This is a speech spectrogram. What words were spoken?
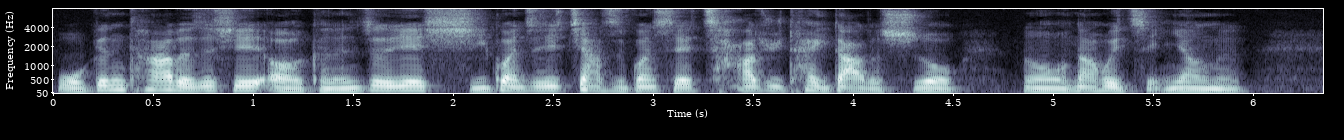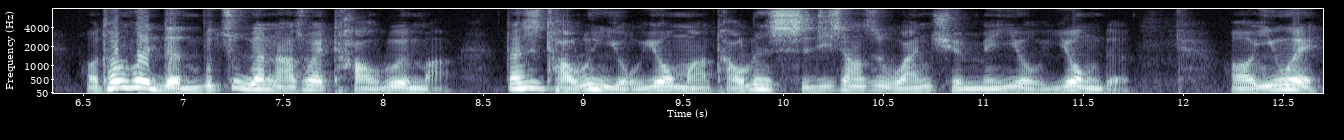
我跟他的这些哦，可能这些习惯、这些价值观实在差距太大的时候，哦，那会怎样呢？哦，他们会忍不住要拿出来讨论嘛。但是讨论有用吗？讨论实际上是完全没有用的。哦，因为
